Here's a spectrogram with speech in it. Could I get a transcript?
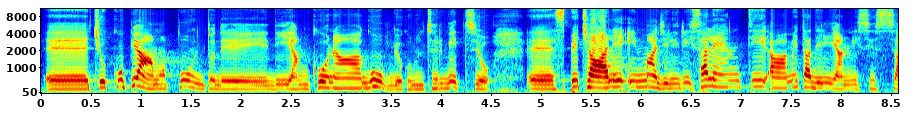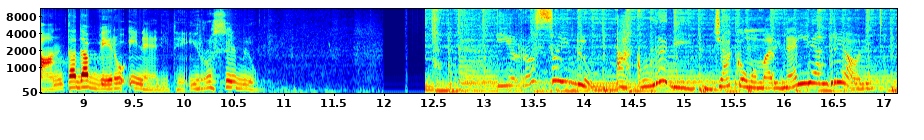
Eh, ci occupiamo appunto de, di Ancona Gubbio con un servizio eh, speciale e immagini risalenti a metà degli anni 60, davvero inedite, il rosso e il blu. Il rosso e il blu, a cura di Giacomo Marinelli Andrioli.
